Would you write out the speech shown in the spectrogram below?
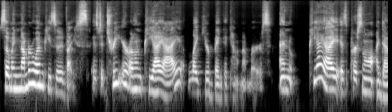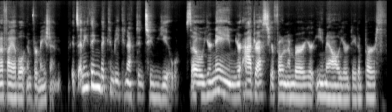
So, my number one piece of advice is to treat your own PII like your bank account numbers. And PII is personal identifiable information. It's anything that can be connected to you. So your name, your address, your phone number, your email, your date of birth,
